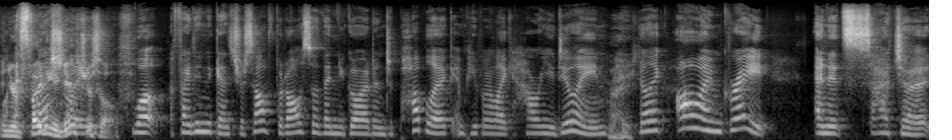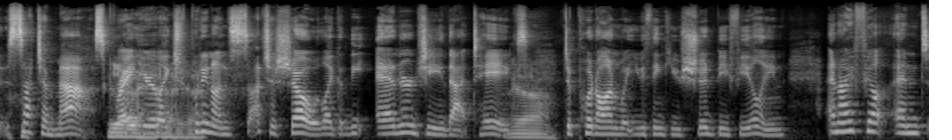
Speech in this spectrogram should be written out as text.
and you're fighting against yourself. well fighting against yourself but also then you go out into public and people are like how are you doing? Right. you're like oh i'm great. And it's such a such a mask Yeah, right? You're like yeah, yeah. putting on such a show like the energy that takes yeah. to put on what you think you should be feeling. And i feel and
